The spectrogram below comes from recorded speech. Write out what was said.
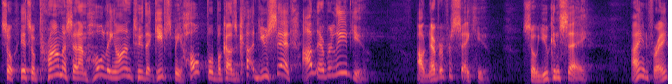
So it's a promise that I'm holding on to that keeps me hopeful because God, you said, I'll never leave you. I'll never forsake you. So you can say, I ain't afraid.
